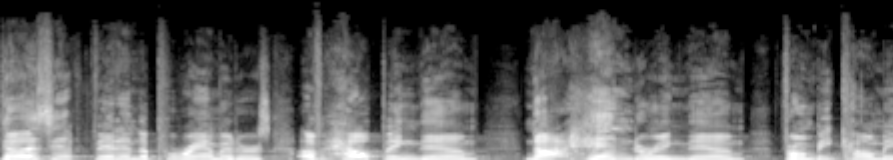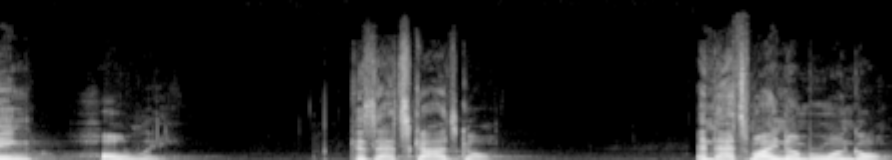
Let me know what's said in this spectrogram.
Does it fit in the parameters of helping them, not hindering them from becoming holy? Because that's God's goal. And that's my number one goal.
